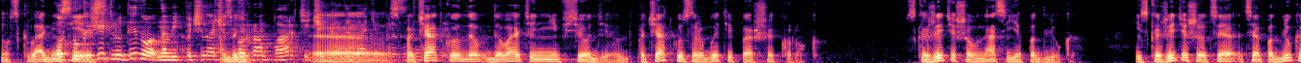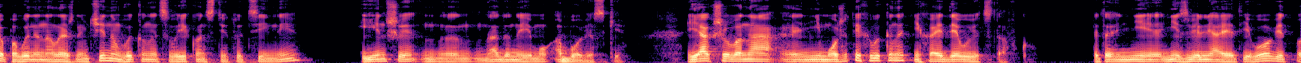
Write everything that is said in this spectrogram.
Ну, От складність є. покажіть людину, навіть починаючи з програм партії чи Е, кандидатів. Спочатку давайте не все робити. Спочатку зробити перший крок. Скажіть, що в нас є падлюка. І скажіть, що ця, ця падлюка повинна належним чином виконати свої конституційні і інші надані йому обов'язки. Якщо вона е, не може їх виконати, нехай йде у відставку. Це не, не звільняє його від, е,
